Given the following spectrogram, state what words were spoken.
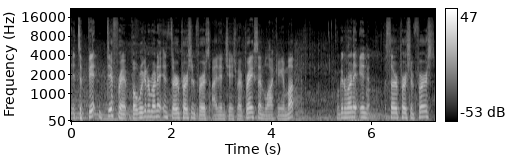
it's a bit different, but we're gonna run it in third person first. I didn't change my brakes, I'm locking them up. We're gonna run it in third person first,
